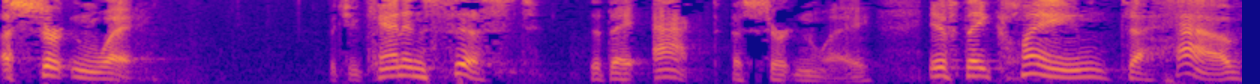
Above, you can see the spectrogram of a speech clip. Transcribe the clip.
a certain way, but you can insist that they act a certain way if they claim to have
